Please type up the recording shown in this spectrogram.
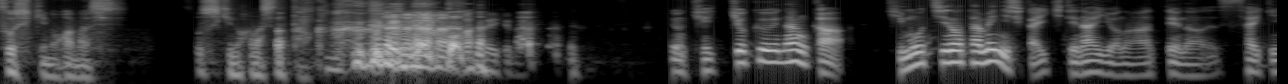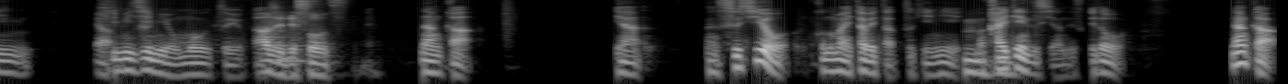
組織の話。組織の話だったのか。わかんないけど。でも結局なんか気持ちのためにしか生きてないよなっていうのは最近や。しみじみ思うというか。マジでそうですね。なんかいや寿司をこの前食べた時に、うんうんまあ、回転寿司なんですけど、なんか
